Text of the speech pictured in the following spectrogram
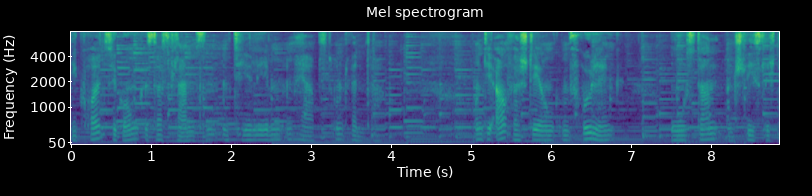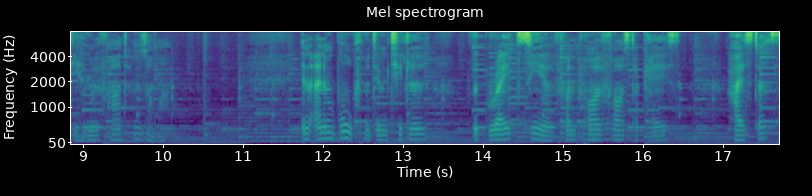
Die Kreuzigung ist das Pflanzen- und Tierleben im Herbst und Winter. Und die Auferstehung im Frühling, Ostern und schließlich die Himmelfahrt im Sommer. In einem Buch mit dem Titel The Great Seal von Paul Forster Case heißt es,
